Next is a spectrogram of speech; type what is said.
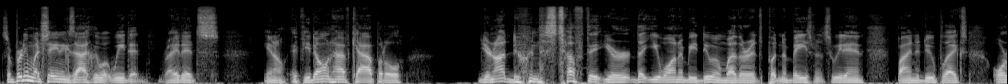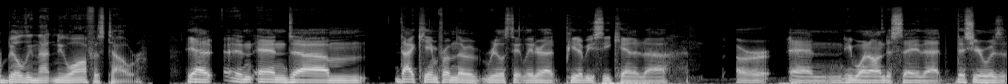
So pretty much saying exactly what we did, right? It's, you know, if you don't have capital, you're not doing the stuff that you're that you want to be doing, whether it's putting a basement suite in, buying a duplex, or building that new office tower. Yeah, and and um, that came from the real estate leader at PwC Canada, or and he went on to say that this year was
